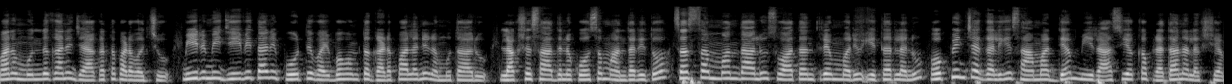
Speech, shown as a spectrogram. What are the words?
మనం ముందుగానే జాగ్రత్త పడవచ్చు మీరు మీ జీవితాన్ని పూర్తి వైభవంతో గడపాలని నమ్ముతారు. లక్ష్య సాధన కోసం అందరితో సత్సంబంధాలు స్వాతంత్ర్యం మరియు ఇతరులను ఒప్పించగలిగే సామర్థ్యం మీ రాశి యొక్క ప్రధాన లక్ష్యం.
